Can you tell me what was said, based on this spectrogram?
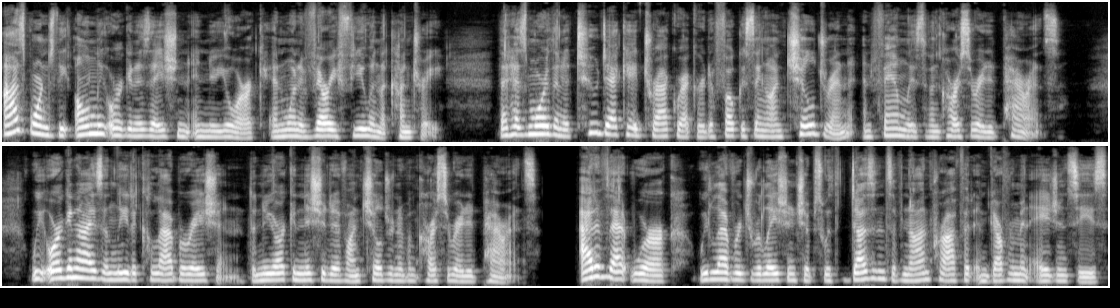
Osborne's the only organization in New York, and one of very few in the country, that has more than a two decade track record of focusing on children and families of incarcerated parents. We organize and lead a collaboration, the New York Initiative on Children of Incarcerated Parents. Out of that work, we leverage relationships with dozens of nonprofit and government agencies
